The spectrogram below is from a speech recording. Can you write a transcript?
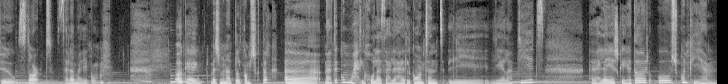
to start. السلام عليكم. okay باش ما نعطلكمش أكثر آه نعطيكم واحد الخلاصة على هذا ال content اللي اللي يلاه بديت. آه على إيش كيهضر وشكون كيهم.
